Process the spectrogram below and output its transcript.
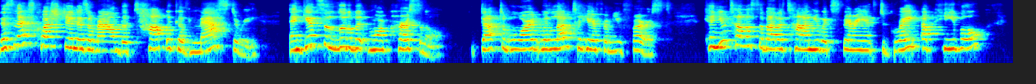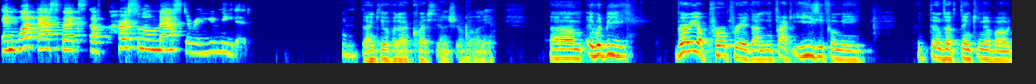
This next question is around the topic of mastery and gets a little bit more personal. Dr. Ward, we'd love to hear from you first. Can you tell us about a time you experienced great upheaval and what aspects of personal mastery you needed? Thank you for that question, Chevonie. Um, it would be very appropriate and, in fact, easy for me in terms of thinking about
